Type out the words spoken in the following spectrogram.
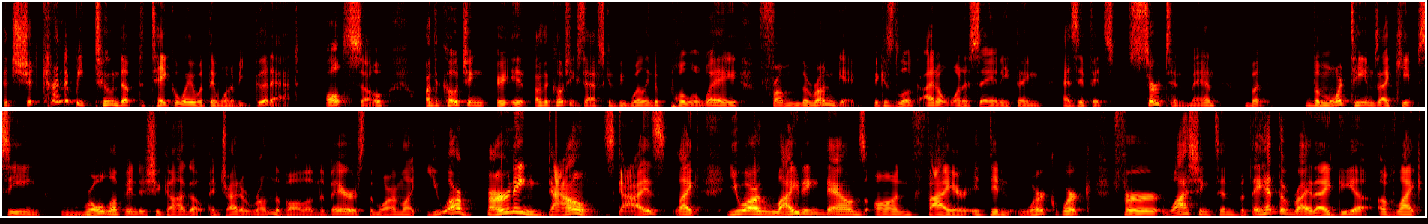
that should kind of be tuned up to take away what they want to be good at? Also, are the coaching are the coaching staffs going to be willing to pull away from the run game? Because look, I don't want to say anything as if it's certain, man, but the more teams I keep seeing roll up into Chicago and try to run the ball on the Bears, the more I'm like, you are burning downs, guys. Like you are lighting downs on fire. It didn't work work for Washington, but they had the right idea of like,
